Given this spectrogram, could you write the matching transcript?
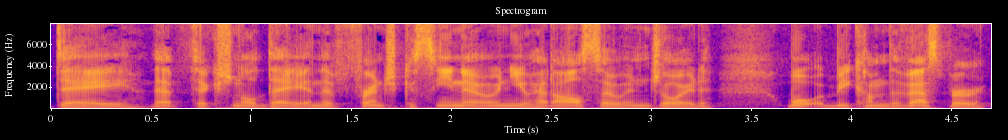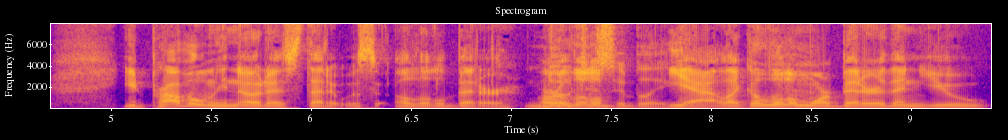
day, that fictional day in the French casino, and you had also enjoyed what would become the Vesper, you'd probably notice that it was a little bitter, or a Noticeably. little, yeah, like a little more bitter than you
